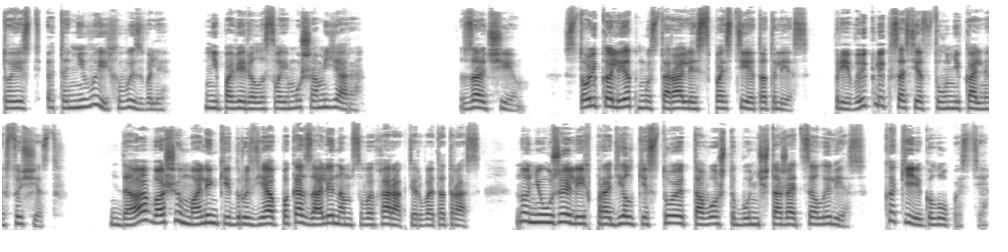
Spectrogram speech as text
То есть это не вы их вызвали? Не поверила своим ушам Яра. Зачем? Столько лет мы старались спасти этот лес. Привыкли к соседству уникальных существ. Да, ваши маленькие друзья показали нам свой характер в этот раз. Но неужели их проделки стоят того, чтобы уничтожать целый лес? Какие глупости.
